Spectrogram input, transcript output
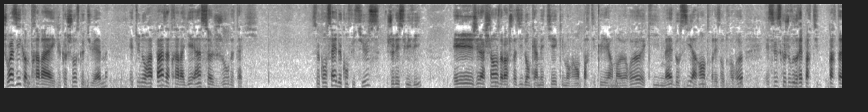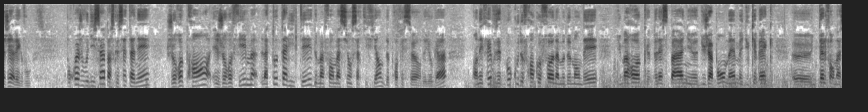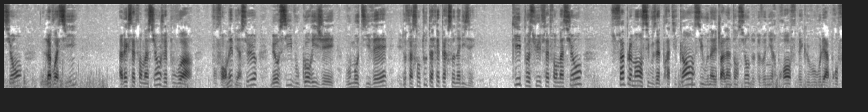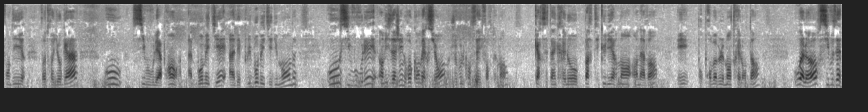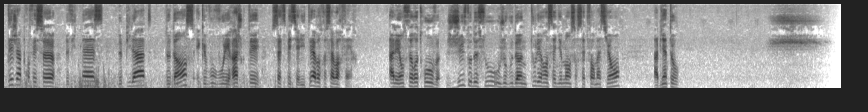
Choisis comme travail quelque chose que tu aimes et tu n'auras pas à travailler un seul jour de ta vie. Ce conseil de Confucius, je l'ai suivi et j'ai la chance d'avoir choisi donc un métier qui me rend particulièrement heureux et qui m'aide aussi à rendre les autres heureux. Et c'est ce que je voudrais partager avec vous. Pourquoi je vous dis ça? Parce que cette année, je reprends et je refilme la totalité de ma formation certifiante de professeur de yoga. En effet, vous êtes beaucoup de francophones à me demander du Maroc, de l'Espagne, du Japon même et du Québec euh, une telle formation. La voici. Avec cette formation, je vais pouvoir vous former bien sûr, mais aussi vous corriger, vous motiver de façon tout à fait personnalisée. Qui peut suivre cette formation? Simplement, si vous êtes pratiquant, si vous n'avez pas l'intention de devenir prof, mais que vous voulez approfondir votre yoga, ou si vous voulez apprendre un beau métier, un des plus beaux métiers du monde, ou si vous voulez envisager une reconversion, je vous le conseille fortement, car c'est un créneau particulièrement en avant et pour probablement très longtemps. Ou alors, si vous êtes déjà professeur de fitness, de pilates, de danse et que vous voulez rajouter cette spécialité à votre savoir-faire. Allez, on se retrouve juste au-dessous où je vous donne tous les renseignements sur cette formation. À bientôt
